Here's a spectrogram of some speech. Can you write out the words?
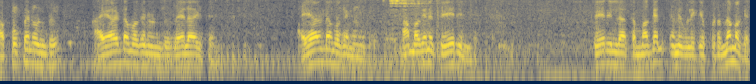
അപ്പൂപ്പനുണ്ട് അയാളുടെ മകനുണ്ട് വേലായുധൻ. അയാളുടെ മകനുണ്ട്. ആ മകന് പേരില്ല. പേരില്ലാത്ത മകൻ എന്ന് വിളിക്കപ്പെടുന്ന മകൻ.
